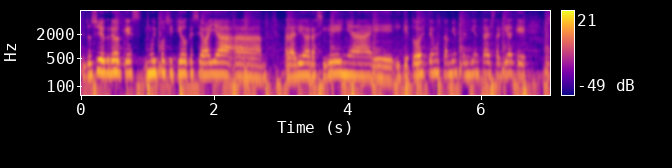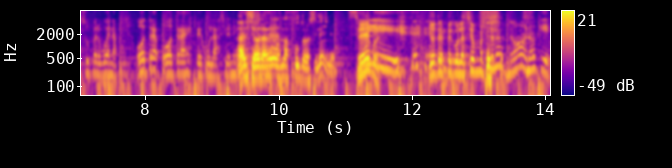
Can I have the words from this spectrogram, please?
Entonces yo creo que es muy positivo que se vaya a, a la liga brasileña eh, y que todos estemos también pendientes de esa liga que es súper buena. Otra, otras especulaciones. A ver si ahora vemos más fútbol brasileño. Sí, pues. ¿Y otra especulación, Marcela? No, no, que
